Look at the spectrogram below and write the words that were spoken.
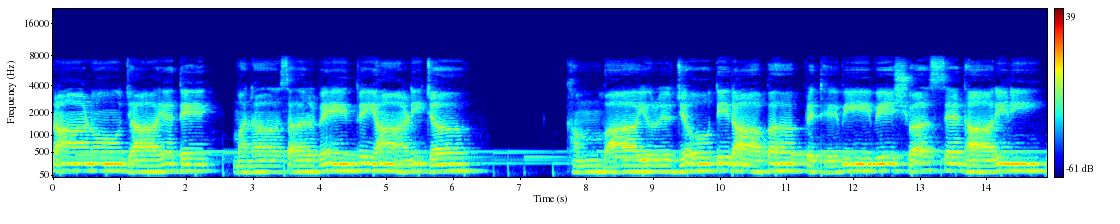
प्राणो जायते मनः सर्वेन्द्रियाणि च खं वायुर्ज्योतिरापः पृथिवी विश्वस्य धारिणी।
